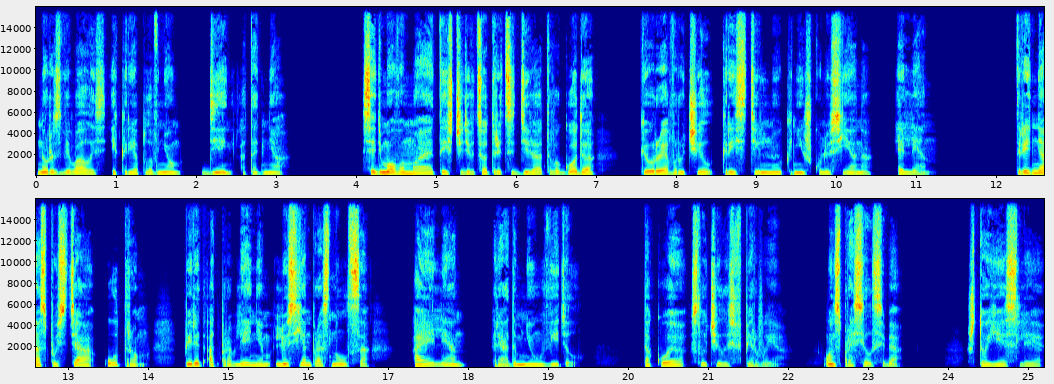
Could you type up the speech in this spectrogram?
но развивалась и крепла в нем день ото дня. 7 мая 1939 года Кюре вручил крестильную книжку Люсьена «Элен». Три дня спустя, утром, перед отправлением, Люсьен проснулся, а Элен рядом не увидел. Такое случилось впервые. Он спросил себя, что если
